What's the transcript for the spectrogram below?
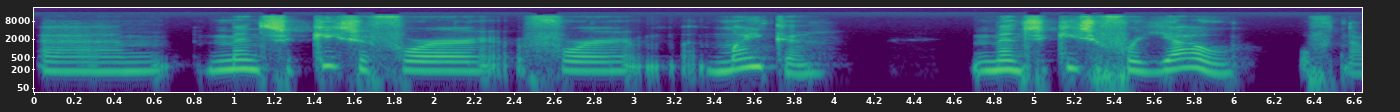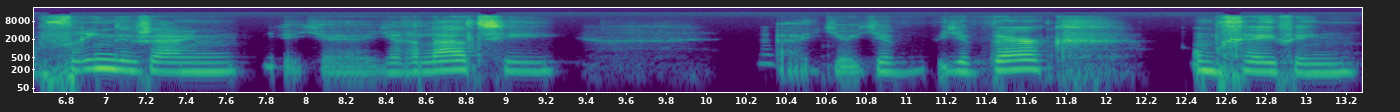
um, mensen kiezen voor, voor Maaike. Mensen kiezen voor jou. Of het nou vrienden zijn, je, je, relatie, uh, je, je, je werkomgeving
